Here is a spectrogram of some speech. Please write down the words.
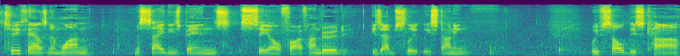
2001 Mercedes Benz CL500 is absolutely stunning. We've sold this car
